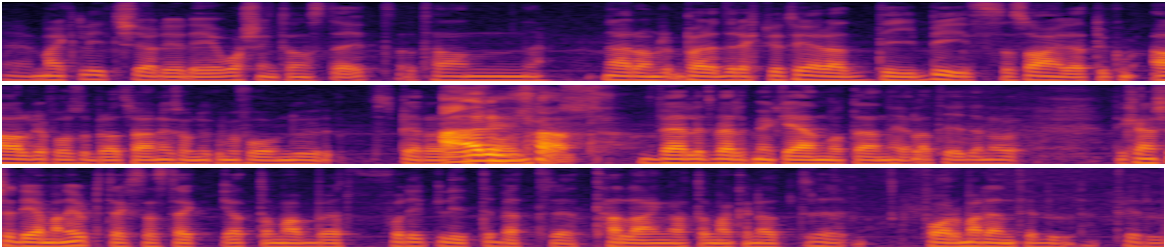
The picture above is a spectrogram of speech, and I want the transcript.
eh, Mike Leach gjorde ju det i Washington State. Att han, när de började rekrytera DBs så sa han ju att du kommer aldrig få så bra träning som du kommer få om du spelar Nej, det är sant. Väldigt, väldigt mycket en mot en hela tiden. Och det är kanske är det man har gjort i Texas Tech. Att de har börjat få dit lite bättre talang och att de har kunnat eh, forma den till, till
